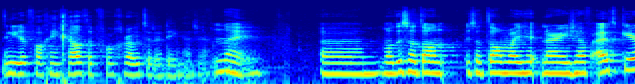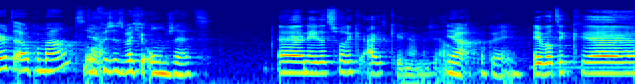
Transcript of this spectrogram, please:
In ieder geval geen geld heb voor grotere dingen. Zeg. Nee. Ehm, want is dat, dan, is dat dan wat je naar jezelf uitkeert elke maand? Ja. Of is het wat je omzet? Eh, nee, dat is wat ik uitkeer naar mezelf. Ja, oké. Nee, wat ik, eh,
